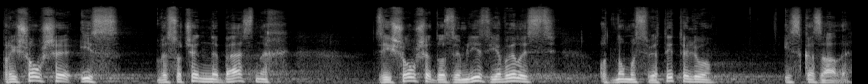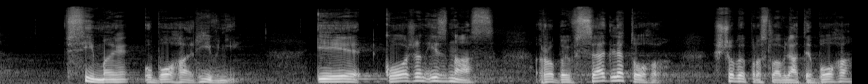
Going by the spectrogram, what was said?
прийшовши із височин небесних, зійшовши до землі, з'явились одному святителю і сказали: всі ми у Бога рівні, і кожен із нас робив все для того, щоби прославляти Бога,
